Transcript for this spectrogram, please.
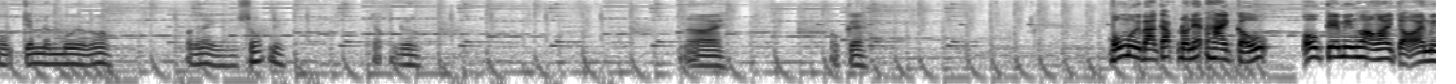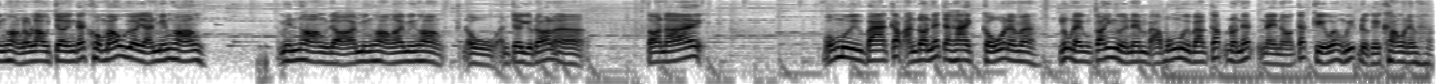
Một trăm năm mươi rồi, đúng không? Và cái này sốt đi. Chọn rương rồi. Ok. 43 cấp, donate 2 củ. Ok, miên hòn ơi. Trời anh miên hòn lâu lâu chơi anh cách khô máu ghê vậy, anh miên hòn miên hòn rồi anh miên hòn ơi, miên hòn đủ anh chơi kiểu đó là toàn đấy. 43 cấp, anh donate cho hai củ này mà. Lúc này cũng có những người anh em bảo 43 cấp, donate này nọ các kiểu, không biết được hay không anh em à?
